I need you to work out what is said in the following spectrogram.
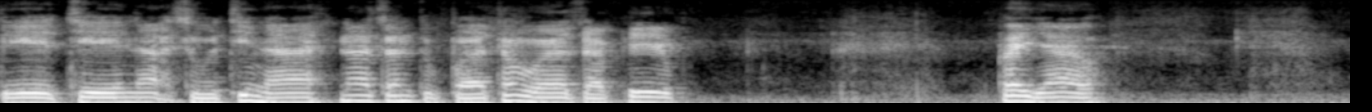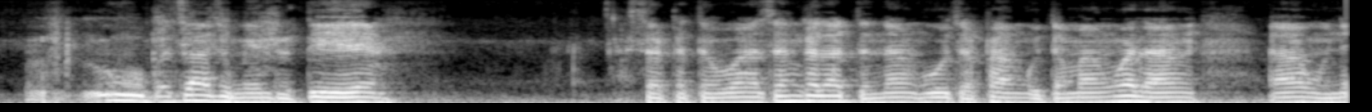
เตเชนะสุทินานาสันตุปาทวาสัพเพพยาอุปสาสุเมนตุเตสักตวาสังฆรัตนังอุจพังอุตมังวรังอาหุน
